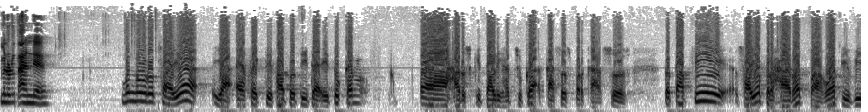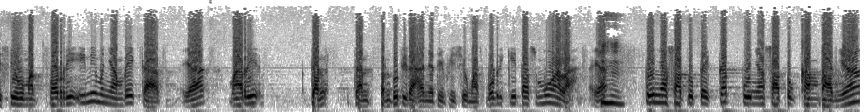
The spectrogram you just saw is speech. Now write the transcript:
Menurut Anda? Menurut saya, ya efektif atau tidak itu kan uh, harus kita lihat juga kasus per kasus. Tetapi saya berharap bahwa divisi umat Polri ini menyampaikan ya, mari dan dan tentu tidak hanya divisi umat Polri kita semua lah ya. Mm -hmm. punya satu tekad, punya satu kampanye,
